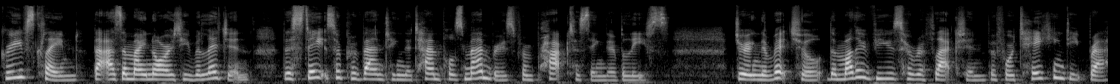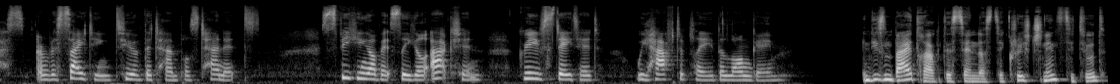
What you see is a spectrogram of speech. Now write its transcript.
Greaves claimed that as a minority religion, the states are preventing the temple's members from practicing their beliefs. During the ritual, the mother views her reflection before taking deep breaths and reciting two of the temple's tenets. Speaking of its legal action, Greaves stated, We have to play the long game. In diesem Beitrag des Senders The Christian Institute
